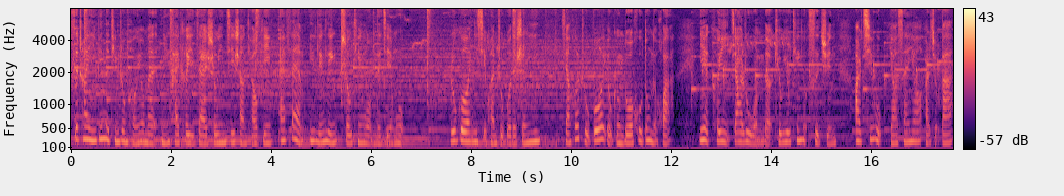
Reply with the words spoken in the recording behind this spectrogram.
四川宜宾的听众朋友们，您还可以在收音机上调频 FM 一零零收听我们的节目。如果你喜欢主播的声音，想和主播有更多互动的话，你也可以加入我们的 QQ 听友四群二七五幺三幺二九八，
